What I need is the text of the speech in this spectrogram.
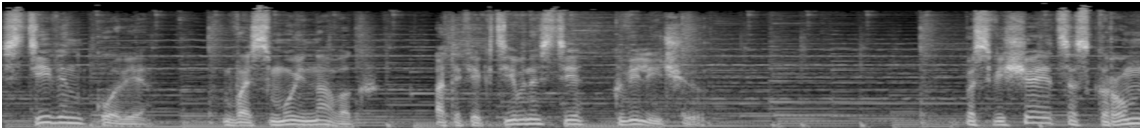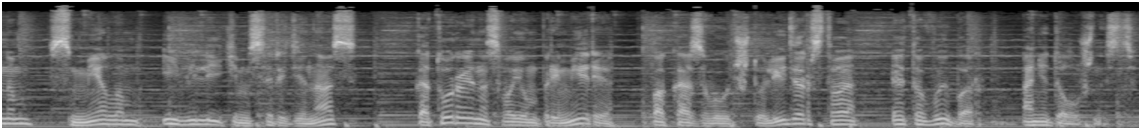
Стивен Кови. Восьмой навык. От эффективности к величию. Посвящается скромным, смелым и великим среди нас, которые на своем примере показывают, что лидерство – это выбор, а не должность.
